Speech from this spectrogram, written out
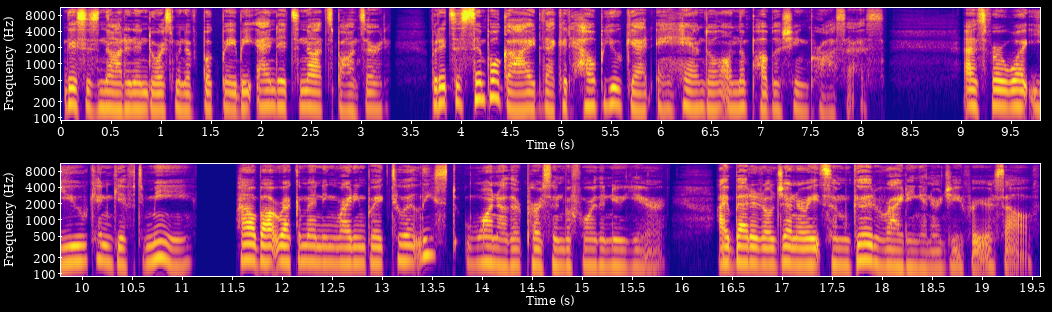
This is not an endorsement of BookBaby and it's not sponsored, but it's a simple guide that could help you get a handle on the publishing process. As for what you can gift me, how about recommending Writing Break to at least one other person before the new year? I bet it'll generate some good writing energy for yourself.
